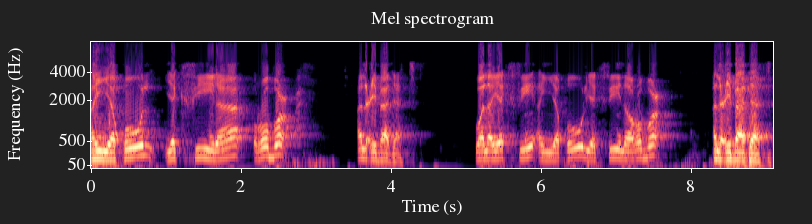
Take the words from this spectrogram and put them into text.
أن يقول يكفينا ربع العبادات ولا يكفي أن يقول يكفينا ربع العبادات.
